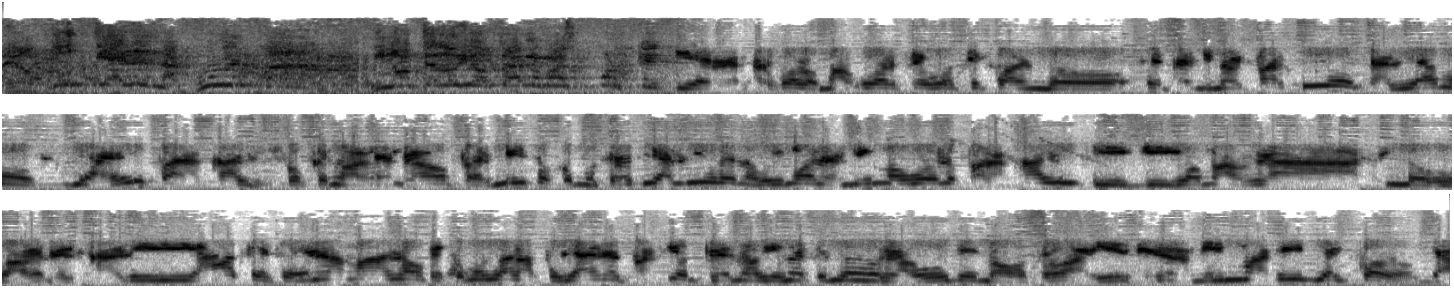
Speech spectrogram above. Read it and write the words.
Pero tú tienes la culpa. Y no te doy otra nomás porque. Y el retraso lo más fuerte fue que cuando se terminó el partido salíamos de ahí para Cali, porque nos habían dado permiso, como tres días libres, nos vimos en el mismo vuelo para Cali y Guillermo habla y los jugadores del Cali, ah, que se den la mano, que cómo iban a pelear en el partido, en pleno avión metiendo la bulla y nosotros ahí en la misma silla y todo, ya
